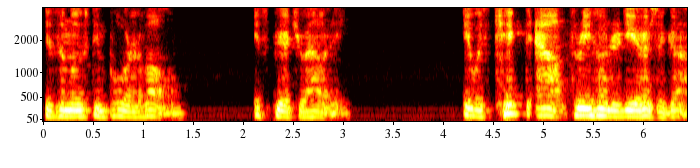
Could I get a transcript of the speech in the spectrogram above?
is the most important of all it's spirituality. It was kicked out 300 years ago.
